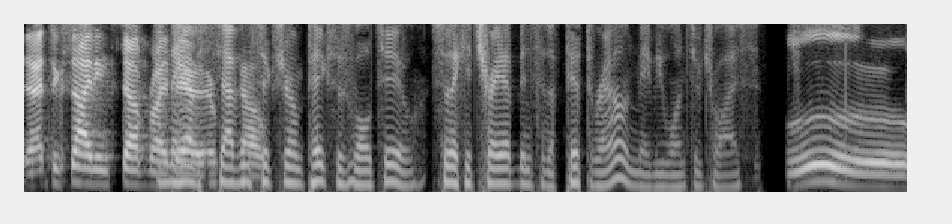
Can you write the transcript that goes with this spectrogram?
That's exciting stuff right and they there. have There seven six round picks as well too. So they could trade up into the fifth round maybe once or twice. Ooh,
